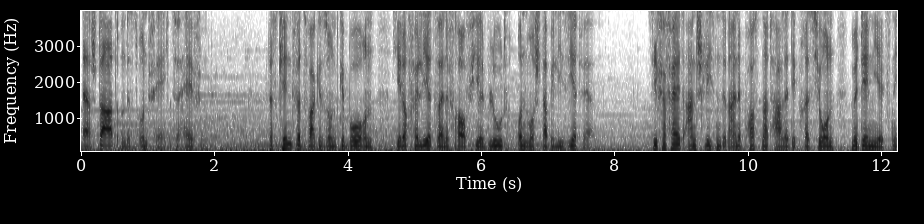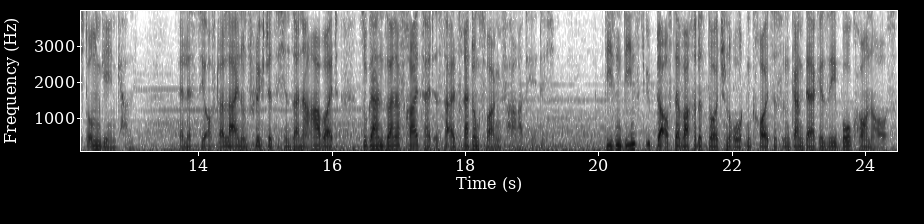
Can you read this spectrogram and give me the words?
erstarrt und ist unfähig zu helfen. Das Kind wird zwar gesund geboren, jedoch verliert seine Frau viel Blut und muss stabilisiert werden. Sie verfällt anschließend in eine postnatale Depression, mit der Nils nicht umgehen kann. Er lässt sie oft allein und flüchtet sich in seine Arbeit, sogar in seiner Freizeit ist er als Rettungswagenfahrer tätig. Diesen Dienst übt er auf der Wache des Deutschen Roten Kreuzes in Ganderkesee-Burghorn aus.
